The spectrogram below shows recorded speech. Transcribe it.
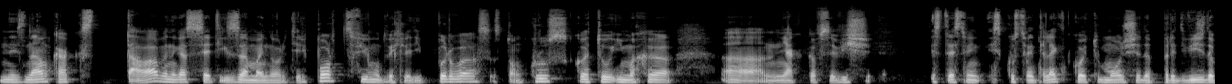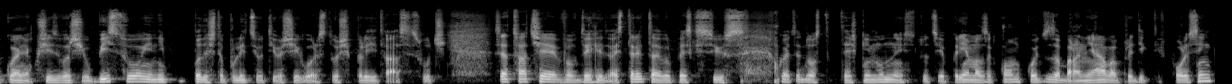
не знам как става. Веднага се сетих за Minority Report, филм от 2001 с Том Круз, който имаха а, някакъв се виж естествен изкуствен интелект, който можеше да предвижда кога някой ще извърши убийство и ни бъдеща полиция отиваше и го арестуваше преди това да се случи. Сега това, че в 2023 Европейски съюз, който е доста тежка и мудна институция, приема закон, който забранява predictive policing,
